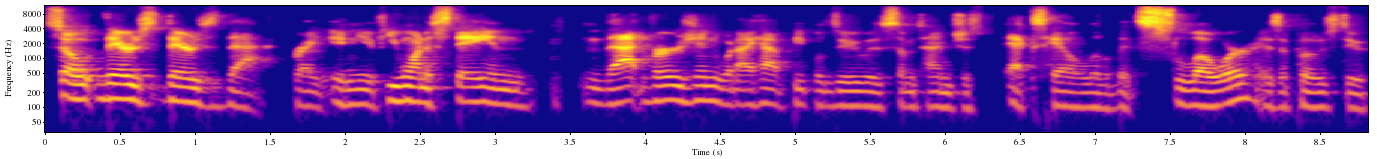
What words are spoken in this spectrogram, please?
So there's there's that, right? And if you want to stay in that version, what I have people do is sometimes just exhale a little bit slower as opposed to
